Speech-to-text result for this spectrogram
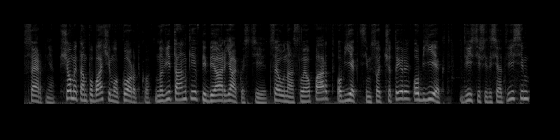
серпня. Що ми там побачимо коротко? Нові танки в PBR якості. Це у нас Леопард, об'єкт 704, об'єкт 268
